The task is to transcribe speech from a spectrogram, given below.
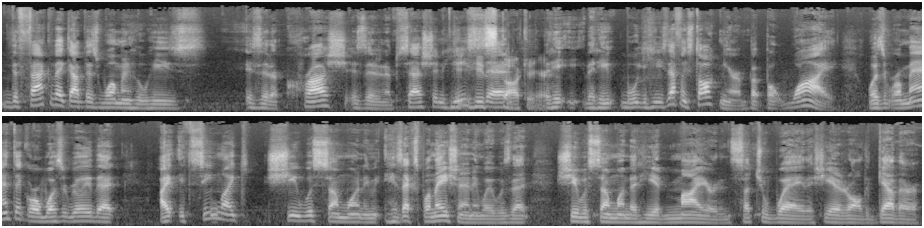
the fact that they got this woman who he's is it a crush? Is it an obsession? He, He- he's said stalking her. That he that he well, he's definitely stalking her. But but why? Was it romantic or was it really that? I it seemed like she was someone. I mean, his explanation anyway was that she was someone that he admired in such a way that she had it all together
